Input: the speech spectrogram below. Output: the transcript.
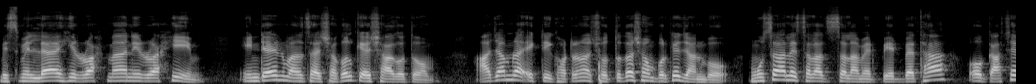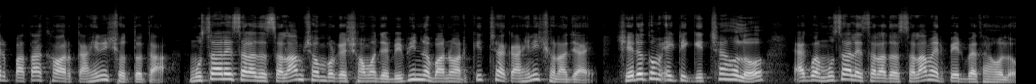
বিসমিল্লাহির রহমানির রাহিম ইন্টারনেট মাদ্রাসায় সকলকে স্বাগতম। আজ আমরা একটি ঘটনার সত্যতা সম্পর্কে জানব। মুসা আলাই সাল্লামের পেট ব্যথা ও গাছের পাতা খাওয়ার কাহিনীর সত্যতা। মুসা আলাই সাল্লাম সম্পর্কে সমাজে বিভিন্ন বানোয়ার কিচ্ছা কাহিনী শোনা যায়। সেরকম একটি কিচ্ছা হলো, একবার মুসা আলাই সাল্লামের পেট ব্যথা হলো।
